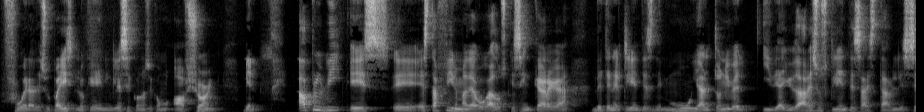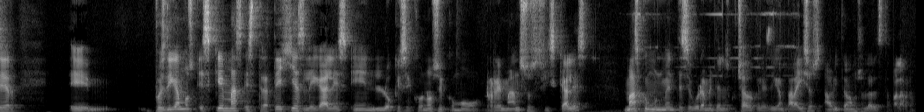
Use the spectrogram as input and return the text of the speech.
fuera de su país, lo que en inglés se conoce como offshoring. Bien, Appleby es eh, esta firma de abogados que se encarga de tener clientes de muy alto nivel y de ayudar a esos clientes a establecer, eh, pues digamos, esquemas, estrategias legales en lo que se conoce como remansos fiscales. Más comúnmente seguramente han escuchado que les digan paraísos. Ahorita vamos a hablar de esta palabra.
